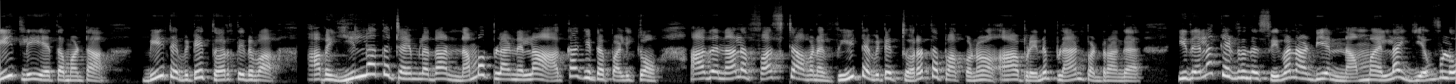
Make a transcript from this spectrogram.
வீட்லேயே ஏற்ற மாட்டான் வீட்டை விட்டே துரத்திடுவா. அவன் இல்லாத டைமில் தான் நம்ம பிளான் எல்லாம் அக்கா கிட்ட பழிக்கும். அதனால் ஃபஸ்ட் அவனை வீட்டை விட்டு துரத்த பார்க்கணும் அப்படின்னு பிளான் பண்ணுறாங்க இதெல்லாம் கேட்டிருந்த சிவனாண்டிய நம்ம எல்லாம் எவ்வளோ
